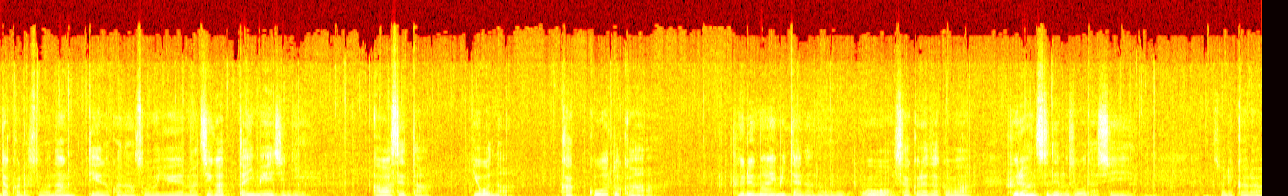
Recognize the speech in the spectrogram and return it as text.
だからそう何て言うのかなそういう間違ったイメージに合わせたような格好とか振る舞いみたいなのを桜坂はフランスでもそうだしそれから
